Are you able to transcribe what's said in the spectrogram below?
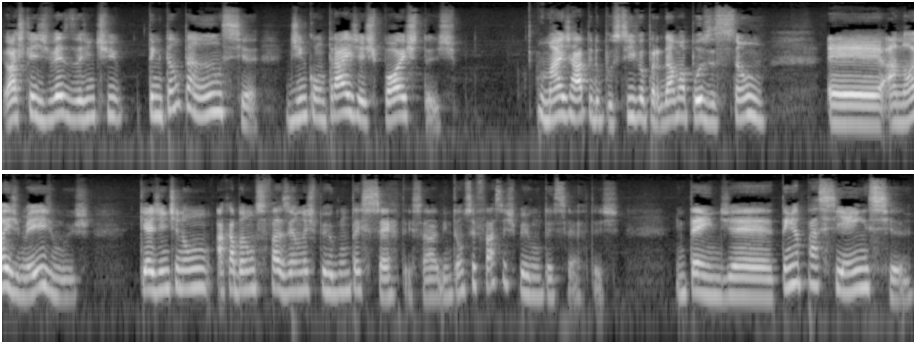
Eu acho que às vezes a gente tem tanta ânsia de encontrar as respostas o mais rápido possível para dar uma posição é, a nós mesmos que a gente não acaba não se fazendo as perguntas certas, sabe? Então se faça as perguntas certas. Entende? É, tenha paciência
